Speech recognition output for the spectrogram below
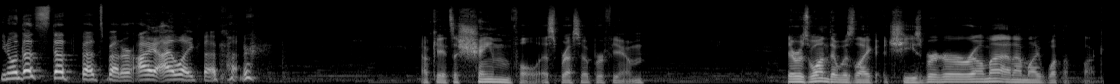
You know what? That's that's that's better. I I like that better. Okay, it's a shameful espresso perfume. There was one that was like a cheeseburger aroma, and I'm like, what the fuck?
